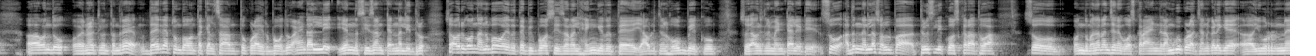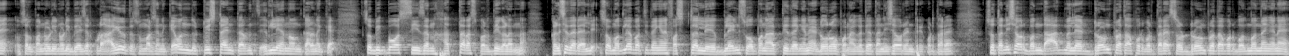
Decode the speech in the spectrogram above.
ಒಂದು, ಏನು ಹೇಳ್ತೀವಿ ಅಂತಂದರೆ ಧೈರ್ಯ ತುಂಬುವಂಥ ಕೆಲಸ ಅಂತೂ ಕೂಡ ಇರ್ಬೋದು. ಆ್ಯಂಡ್ ಅಲ್ಲಿ ಏನು ಸೀಸನ್ ಟೆನ್ನಲ್ಲಿದ್ದರು ಸೊ ಅವ್ರಿಗೊಂದು ಅನುಭವ ಇರುತ್ತೆ ಬಿಗ್ ಬಾಸ್ ಸೀಸನಲ್ಲಿ ಹೆಂಗಿರುತ್ತೆ, ಯಾವ ರೀತಿಯಲ್ಲಿ ಹೋಗಬೇಕು ಸೊ ಯಾವ ರೀತಿಯಲ್ಲಿ ಮೆಂಟ್ಯಾಲಿಟಿ ಸೊ ಅದನ್ನೆಲ್ಲ ಸ್ವಲ್ಪ ತಿಳಿಸ್ಲಿಕ್ಕೋಸ್ಕರ ಅಥವಾ ಸೊ ಒಂದು ಮನೋರಂಜನೆಗೋಸ್ಕರ ಆ್ಯಂಡ್ ನಮಗೂ ಕೂಡ ಜನಗಳಿಗೆ ಇವ್ರನ್ನೇ ಸ್ವಲ್ಪ ನೋಡಿ ನೋಡಿ ಬೇಜಾರು ಕೂಡ ಆಗಿರುತ್ತೆ ಸುಮಾರು ಜನಕ್ಕೆ. ಒಂದು ಟ್ವಿಸ್ಟ್ ಆ್ಯಂಡ್ ಟರ್ನ್ಸ್ ಇರಲಿ ಅನ್ನೋ ಒಂದು ಕಾರಣಕ್ಕೆ. ಸೊ ಬಿಗ್ ಬಾಸ್ ಸೀಸನ್ ಹತ್ತರ ಸ್ಪರ್ಧಿಗಳನ್ನು ಕಳಿಸಿದ್ದಾರೆ ಅಲ್ಲಿ. ಸೊ ಮೊದಲೇ ಬರ್ತಿದ್ದಂಗೆ ಫಸ್ಟಲ್ಲಿ ಬ್ಲೈಂಡ್ಸ್ ಓಪನ್ ಆಗ್ತಿದ್ದಂಗೆ ಡೋರ್ ಓಪನ್ ಆಗುತ್ತೆ. ತನಿಷಾ ಅವ್ರು ಎಂಟ್ರಿ ಕೊಡ್ತಾರೆ. ಸೊ ತನಿಷಾ ಅವ್ರು ಬಂದಾದಮೇಲೆ ಡ್ರೋನ್ ಪ್ರತಾಪ್ ಅವ್ರು ಬರ್ತಾರೆ. ಸೊ ಡ್ರೋನ್ ಪ್ರತಾಪ್ ಅವ್ರು ಬಂದು ಬಂದಂಗೆ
